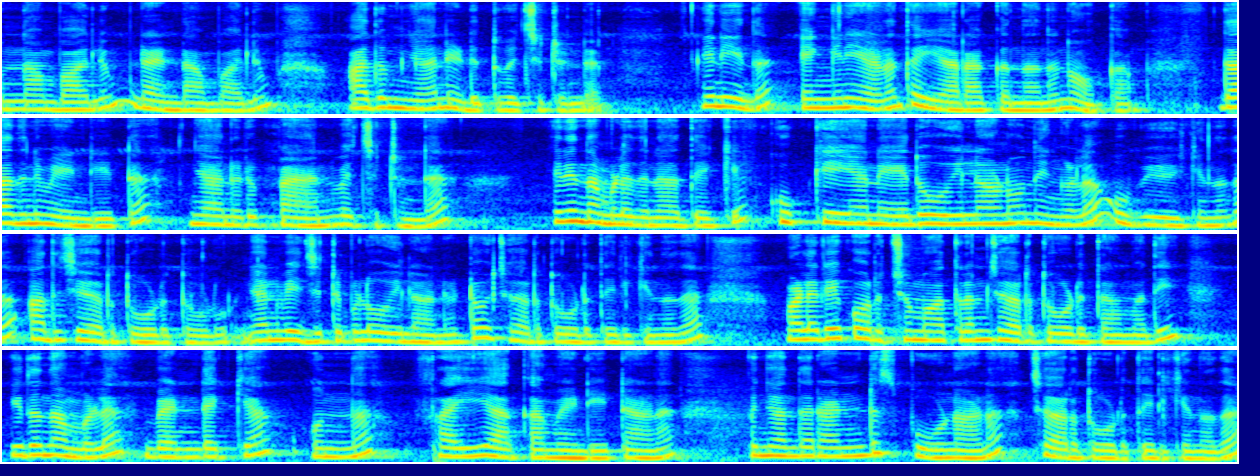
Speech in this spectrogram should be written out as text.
ഒന്നാം പാലും രണ്ടാം പാലും. അതും ഞാൻ എടുത്തു വെച്ചിട്ടുണ്ട്. ഇനി ഇത് എങ്ങനെയാണ് തയ്യാറാക്കുന്നതെന്ന് നോക്കാം. ഇതതിന് വേണ്ടിയിട്ട് ഞാനൊരു പാൻ വെച്ചിട്ടുണ്ട്. ഇനി നമ്മൾ ഇതിനകത്തേക്ക് കുക്ക് ചെയ്യാൻ ഏത് ഓയിലാണോ നിങ്ങൾ ഉപയോഗിക്കുന്നത് അത് ചേർത്ത് കൊടുത്തോളൂ. ഞാൻ വെജിറ്റബിൾ ഓയിലാണ് കേട്ടോ ചേർത്ത് കൊടുത്തിരിക്കുന്നത്. വളരെ കുറച്ച് മാത്രം ചേർത്ത് കൊടുത്താൽ മതി. ഇത് നമ്മൾ വെണ്ടയ്ക്ക ഒന്ന് ഫ്രൈ ആക്കാൻ വേണ്ടിയിട്ടാണ്. അപ്പം ഞാൻ രണ്ട് സ്പൂണാണ് ചേർത്ത് കൊടുത്തിരിക്കുന്നത്.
